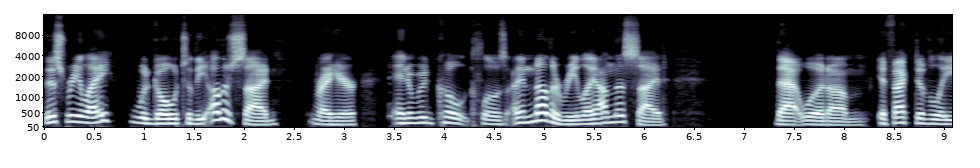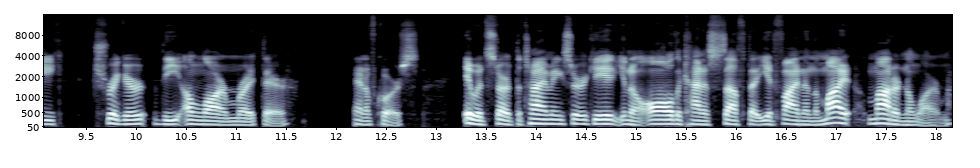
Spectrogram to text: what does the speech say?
this relay would go to the other side right here, and it would close another relay on this side that would um, effectively trigger the alarm right there. And of course, it would start the timing circuit, you know, all the kind of stuff that you'd find in the modern alarm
